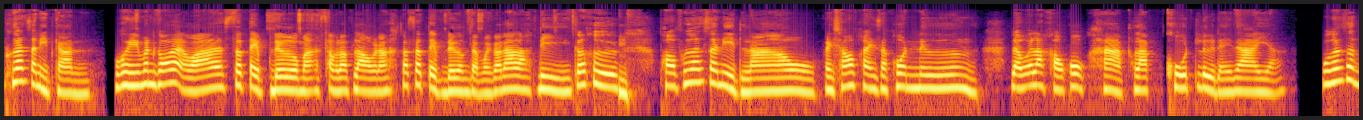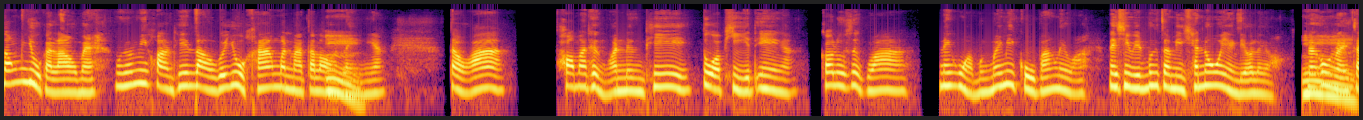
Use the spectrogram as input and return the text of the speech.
เพื่อนสนิทกัน เฮ้ยมันก็แบบว่า step เดิมอะสำหรับเรานะก็ step เดิมแต่มันก็น่ารักดีก็คือ พอเพื่อนสนิทเราไปชอบใครสักคนนึงแล้วเวลาเขาอกหักรักคุดหรือใดๆอะมันก็จะต้องอยู่กับเราไหมมันก็มีความที่เราก็อยู่ข้างมันมาตลอดอืมอะไรอย่างเงี้ยแต่ว่าพอมาถึงวันหนึ่งที่ตัวพีทเองอะก็รู้สึกว่าในหัวมึงไม่มีกูบ้างเลยวะในชีวิตมึงจะมีแค่โน่อย่างเดียวเลยเหรออืมในอกในใจ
